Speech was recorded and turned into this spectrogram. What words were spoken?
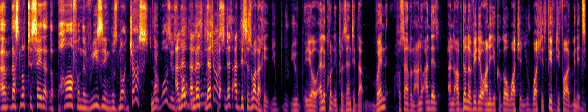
Um, that's not to say that the path and the reasoning was not just. It was. It was and, noble let, and and let's it was let's let's add this as well. Akhi. You you you eloquently presented that when Hussein radiallahu anhu, and there's and I've done a video on it. You could go watch it. You've watched it. 55 minutes.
